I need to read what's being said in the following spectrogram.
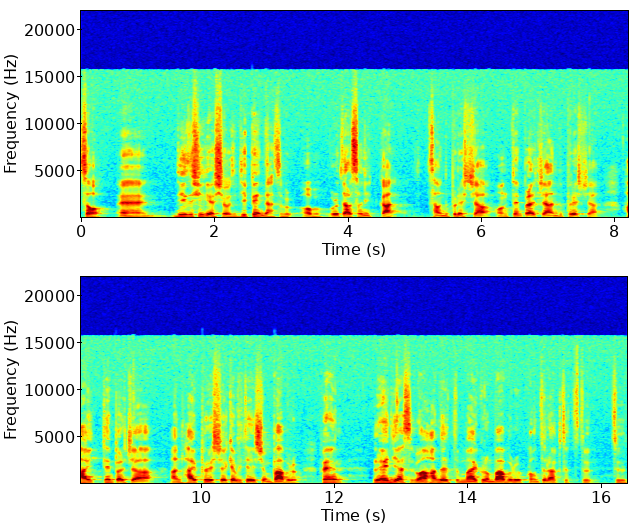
So uh, these figures shows dependence of, of ultrasonic sound pressure on temperature and pressure, high temperature and high pressure cavitation bubble when radius 100 micron bubble contracted to, to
